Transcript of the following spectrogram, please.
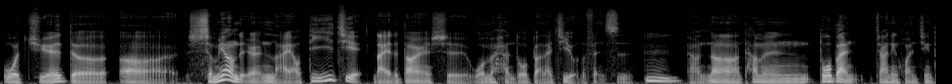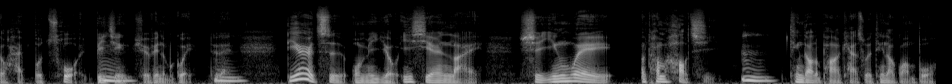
我觉得呃，什么样的人来啊？第一届来的当然是我们很多本来既有的粉丝嗯，啊，那他们多半家庭环境都还不错，毕竟嗯学费那么贵，对不对？嗯第二次我们有一些人来，是因为、呃、他们好奇。嗯听到了 podcast 或者听到广播，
